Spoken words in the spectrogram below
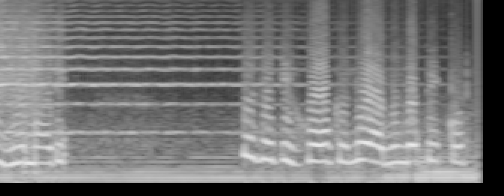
ದಯಮಾಡಿ ನನಗೆ ಹೋಗಲು ಅನುಮತಿ ಕೊಡಿ.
